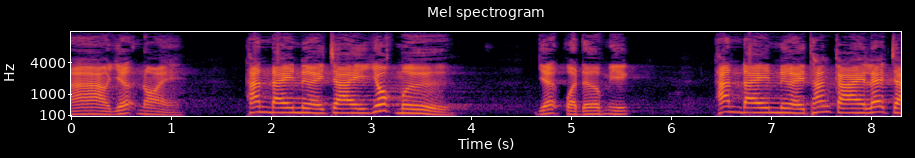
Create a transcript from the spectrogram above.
อ้าวเยอะหน่อย ท่านใดเหนื่อยใจยกมือ เยอะกว่าเดิมอีก ท่านใดเหนื่อยทั้งกายและใจ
